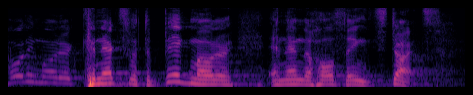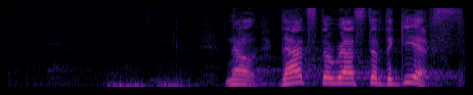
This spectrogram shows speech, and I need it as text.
pony motor connects with the big motor, and then the whole thing starts. Now, that's the rest of the gifts.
